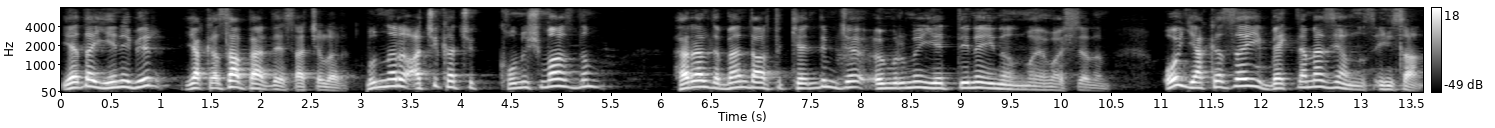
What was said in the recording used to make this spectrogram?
ya da yeni bir yakaza perdesi açılır. Bunları açık açık konuşmazdım. Herhalde ben de artık kendimce ömrümün yettiğine inanmaya başladım. O yakazayı beklemez yalnız insan.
